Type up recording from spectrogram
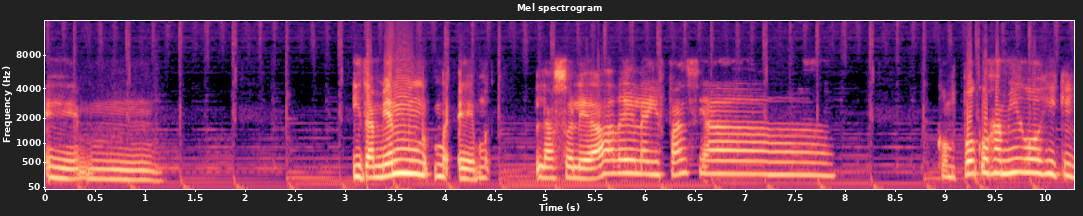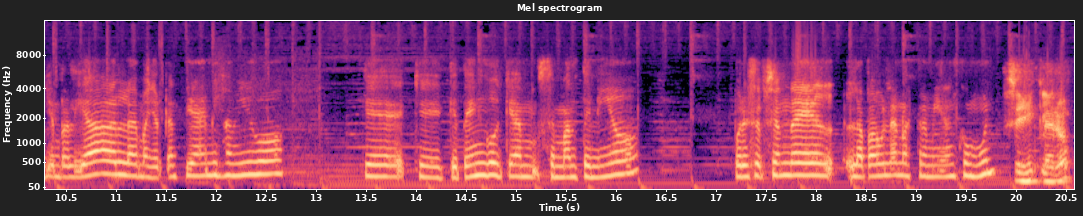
Em, y también eh, la soledad de la infancia con pocos amigos y que en realidad la mayor cantidad de mis amigos que, tengo y que se han mantenido, por excepción de la Paula, nuestra amiga en común. Sí, claro.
